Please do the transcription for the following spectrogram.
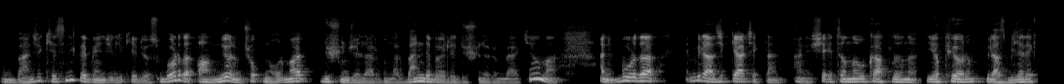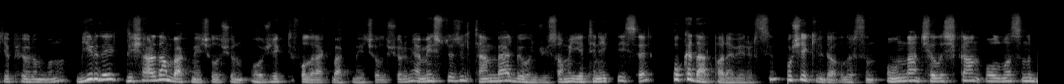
Bence kesinlikle bencillik ediyorsun. Bu arada anlıyorum çok normal düşünceler bunlar. Ben de böyle düşünürüm belki ama hani burada birazcık gerçekten hani şeytanın avukatlığını yapıyorum. Biraz bilerek yapıyorum bunu. Bir de dışarıdan bakmaya çalışıyorum. Objektif olarak bakmaya çalışıyorum. Ya Mesut Özil tembel bir oyuncuysa ama yetenekliyse o kadar para verirsin. O şekilde alırsın. Ondan çalışkan olmasını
